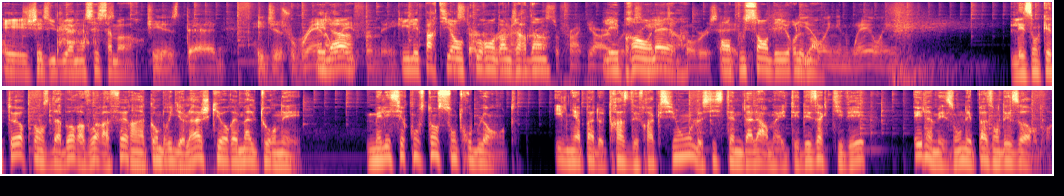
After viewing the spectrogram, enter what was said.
et j'ai dû lui annoncer sa mort. Et là, il est parti en courant dans le jardin, les bras en l'air, en poussant des hurlements. Les enquêteurs pensent d'abord avoir affaire à un cambriolage qui aurait mal tourné. Mais les circonstances sont troublantes. Il n'y a pas de traces d'effraction, le système d'alarme a été désactivé et la maison n'est pas en désordre.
